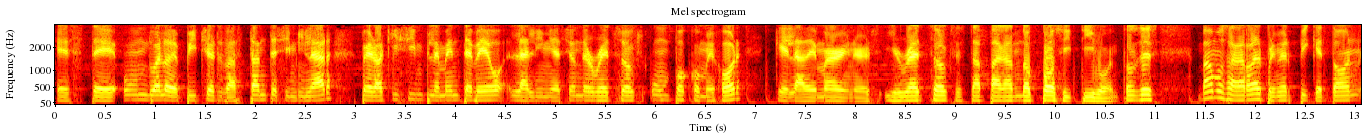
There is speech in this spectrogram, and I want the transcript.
Este, un duelo de pitchers bastante similar. Pero aquí simplemente veo la alineación de Red Sox un poco mejor que la de Mariners. Y Red Sox está pagando positivo. Entonces, vamos a agarrar el primer piquetón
